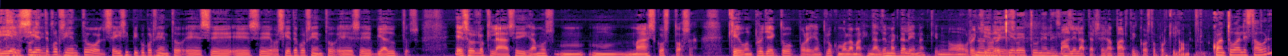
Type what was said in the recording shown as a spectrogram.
Y el 7% o el 6 y pico por ciento es, es o 7 por ciento es viaductos. Eso es lo que la hace, digamos, más costosa que un proyecto, por ejemplo, como la marginal del Magdalena, que no requiere, túneles. Vale la tercera parte en costo por kilómetro. ¿Cuánto vale esta obra?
